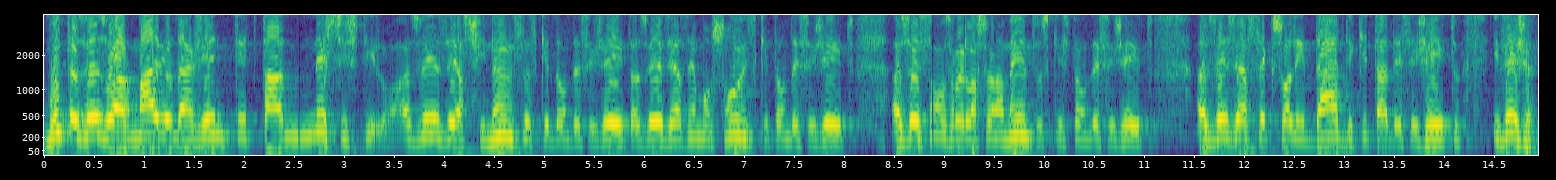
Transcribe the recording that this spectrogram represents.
Muitas vezes o armário da gente está nesse estilo. Às vezes é as finanças que dão desse jeito, às vezes é as emoções que estão desse jeito, às vezes são os relacionamentos que estão desse jeito, às vezes é a sexualidade que está desse jeito. E veja,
